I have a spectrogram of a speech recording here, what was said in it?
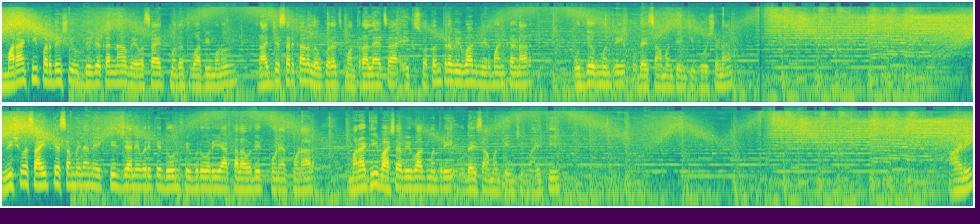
मराठी परदेशी उद्योजकांना व्यवसायात मदत व्हावी म्हणून राज्य सरकार लवकरच मंत्रालयाचा एक स्वतंत्र विभाग निर्माण करणार उद्योगमंत्री उदय सामंत यांची घोषणा. विश्व साहित्य संमेलन एकतीस जानेवारी ते दोन फेब्रुवारी या कालावधीत पुण्यात होणार. मराठी भाषा विभाग मंत्री उदय सामंत यांची माहिती. आणि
